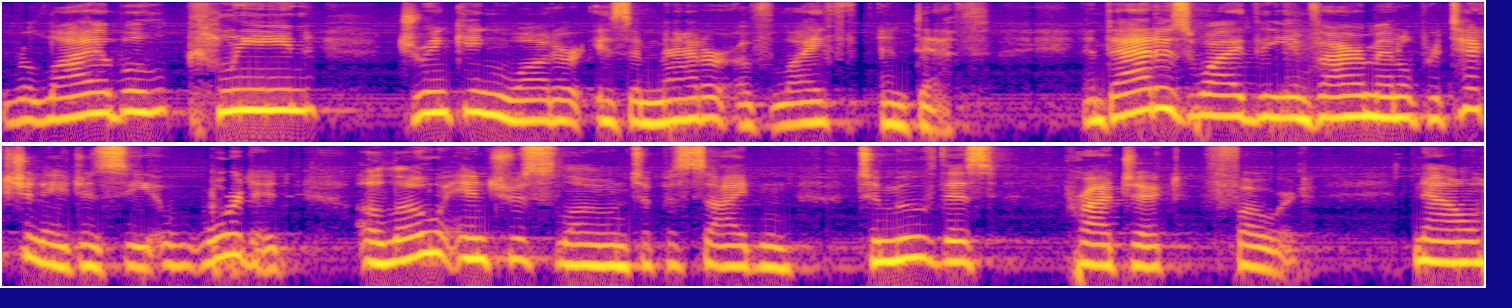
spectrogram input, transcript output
reliable, clean drinking water is a matter of life and death. And that is why the Environmental Protection Agency awarded a low interest loan to Poseidon to move this project forward. Now,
